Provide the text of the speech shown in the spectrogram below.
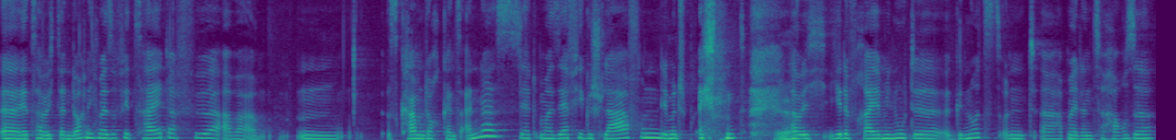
äh, jetzt habe ich dann doch nicht mehr so viel Zeit dafür, aber mm, es kam doch ganz anders. Sie hat immer sehr viel geschlafen, dementsprechend ja. habe ich jede freie Minute genutzt und äh, habe mir dann zu Hause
